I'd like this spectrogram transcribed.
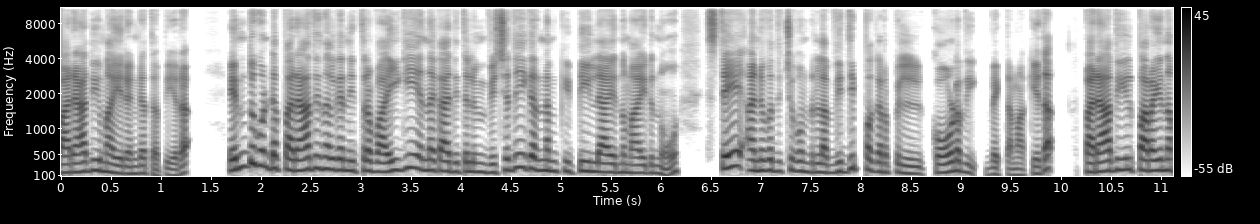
പരാതിയുമായി രംഗത്തെത്തിയത്. എന്തുകൊണ്ട് പരാതി നൽകാൻ ഇത്ര വൈകി എന്ന കാര്യത്തിലും വിശദീകരണം കിട്ടിയില്ല എന്നുമായിരുന്നു സ്റ്റേ അനുവദിച്ചുകൊണ്ടുള്ള വിധിപ്പകർപ്പിൽ കോടതി വ്യക്തമാക്കിയത്. പരാതിയിൽ പറയുന്ന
